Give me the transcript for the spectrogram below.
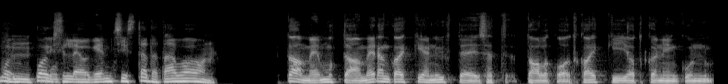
Voi, mm, voiko mut... sille oikein, siis tätä tämä vaan on. Tämä on me, mutta tämä on meidän kaikkien yhteiset talkoot. Kaikki, jotka niin kuin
